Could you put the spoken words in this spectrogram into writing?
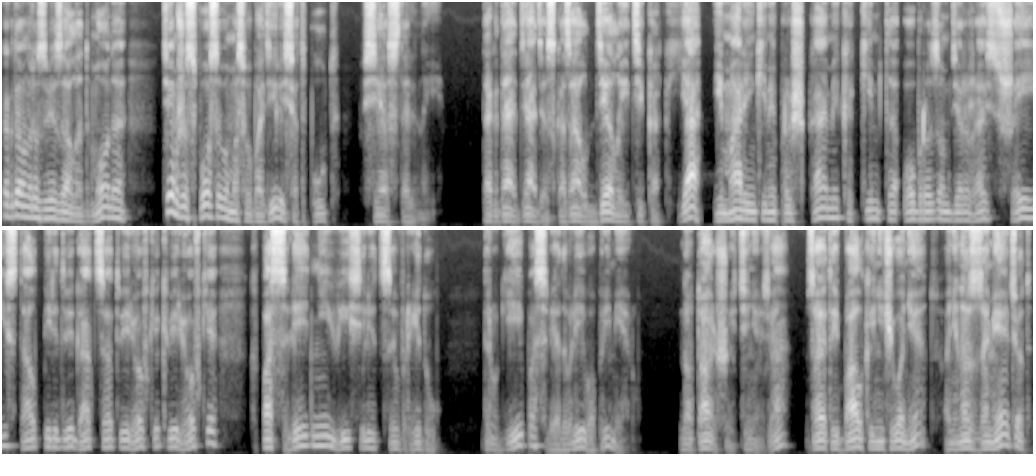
Когда он развязал Эдмона, тем же способом освободились от пут все остальные. Тогда дядя сказал «делайте, как я», и маленькими прыжками, каким-то образом держась шеи, стал передвигаться от веревки к веревке к последней виселице в ряду. Другие последовали его примеру. «Но дальше идти нельзя. За этой балкой ничего нет. Они нас заметят.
